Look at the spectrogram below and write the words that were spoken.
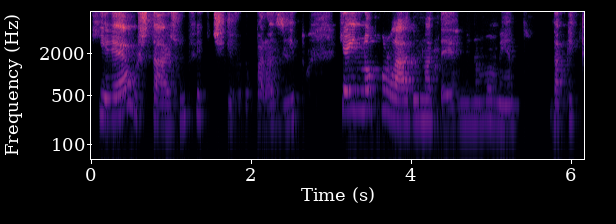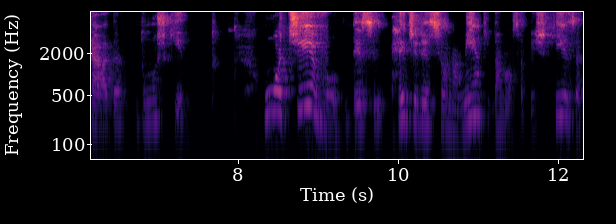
que é o estágio infectivo do parasito, que é inoculado na derme no momento da picada do mosquito. O motivo desse redirecionamento da nossa pesquisa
